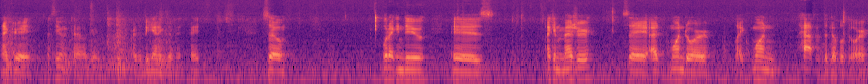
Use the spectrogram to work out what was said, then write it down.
I create a ceiling tile grid, or the beginnings of it, right? So what I can do is I can measure, say, at one door, like one half of the double door,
